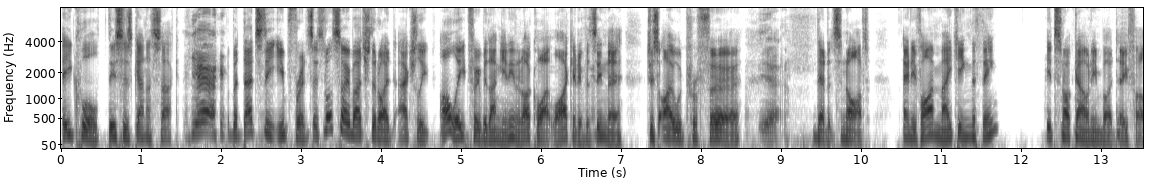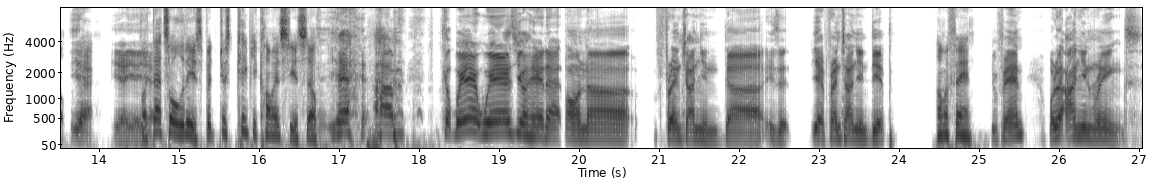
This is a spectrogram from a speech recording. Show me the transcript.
equal this is gonna suck. yeah, But that's the inference. It's not so much that I'd actually I'll eat food with onion in it. I quite like it if it's in there. Just I would prefer yeah, that it's not. And if I'm making the thing, it's not going in by default. yeah, yeah, yeah. Like yeah. that's all it is. But just keep your comments to yourself. Yeah. Um. where Where's your head at on uh French onion? Uh, is it yeah French onion dip? I'm a fan. You a fan? What about onion rings?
